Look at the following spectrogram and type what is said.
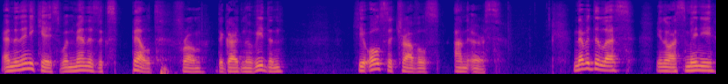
And in any case, when man is expelled from the Garden of Eden, he also travels on earth. Nevertheless, you know, as many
